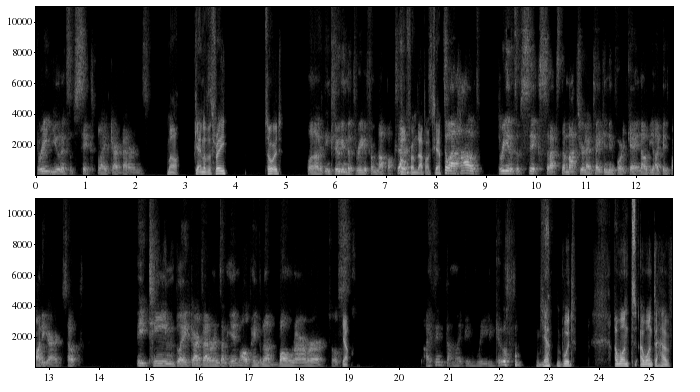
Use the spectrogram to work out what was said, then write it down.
three units of six Blade Guard veterans. Well, get another three sorted. Well, no, including the three from that box. Oh, from that box, yeah. So I'll have three units of six, so that's the max you're allowed to take in new 40k, and that would be like his bodyguard. So 18 Blade Guard veterans and him all painted in bone armor. Just, yep. I think that might be really cool. yeah, would. I want I want to have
